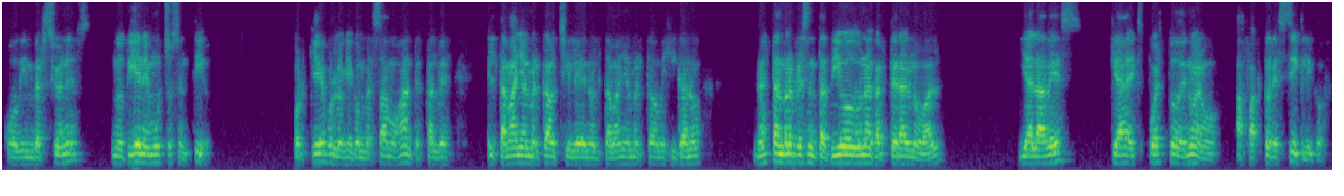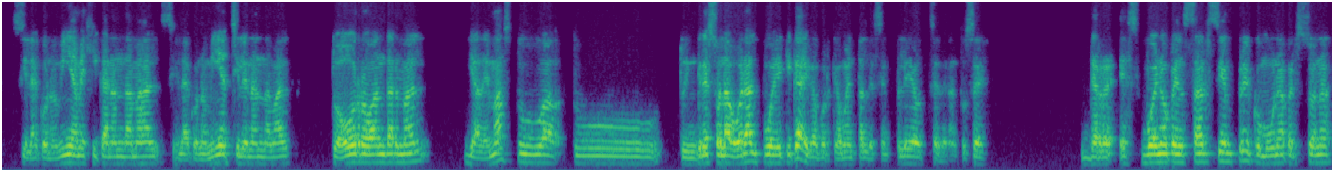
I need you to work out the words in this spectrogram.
o de inversiones no tiene mucho sentido. ¿Por qué? Por lo que conversamos antes, tal vez el tamaño del mercado chileno, el tamaño del mercado mexicano, no es tan representativo de una cartera global y a la vez quedas expuesto de nuevo a factores cíclicos. Si la economía mexicana anda mal, si la economía chilena anda mal, tu ahorro va a andar mal y además tu, tu, tu ingreso laboral puede que caiga porque aumenta el desempleo, etc. Entonces, de, es bueno pensar siempre como una persona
